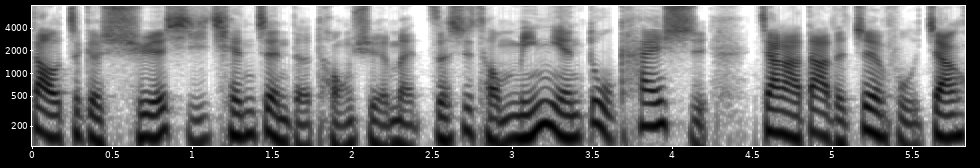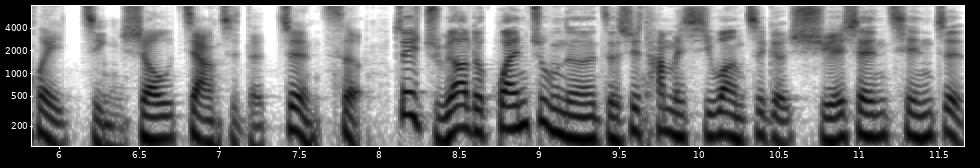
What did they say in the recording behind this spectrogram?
到这个学习签证的同学们，则是从明年度开始，加拿大的政府将会紧收这样子的政策。最主要的关注呢，则是他们希望这个学生签证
